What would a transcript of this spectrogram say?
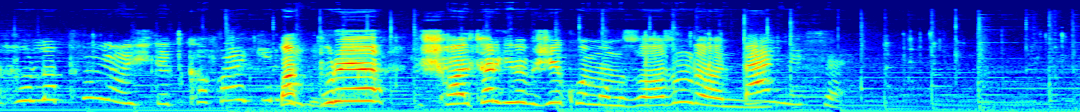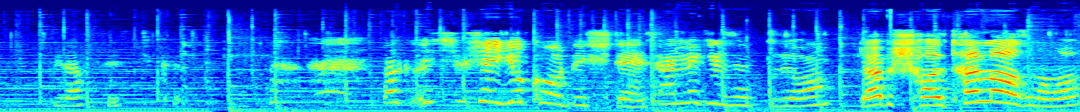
fırlatılmıyor işte kafaya girmiyor. Bak buraya şalter gibi bir şey koymamız lazım da. Ben neyse. Biraz ses çıkar. Bak hiçbir şey yok orada işte. Sen ne gezinip duruyorsun? Ya bir şalter lazım ama.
